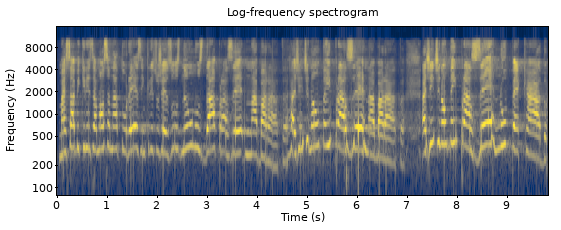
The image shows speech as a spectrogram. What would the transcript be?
Mas sabe, queridos, a nossa natureza em Cristo Jesus não nos dá prazer na barata. A gente não tem prazer na barata. A gente não tem prazer no pecado.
